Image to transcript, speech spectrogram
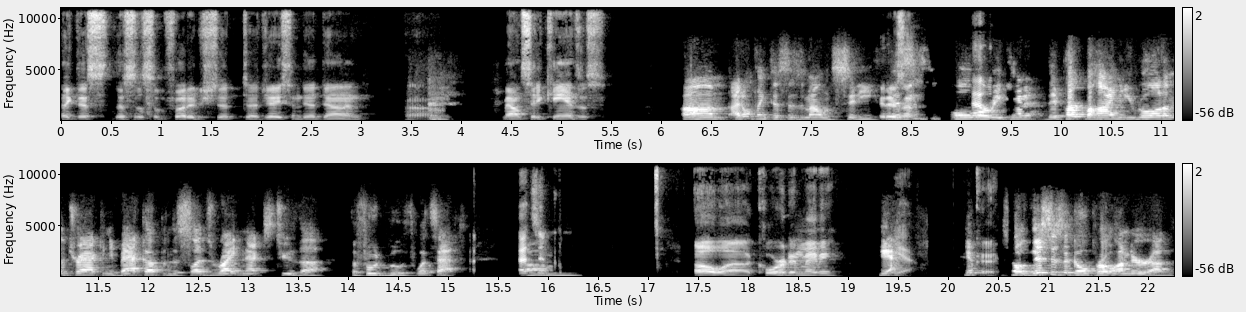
I think this this is some footage that uh, Jason did down in uh, Mountain City, Kansas. Um, I don't think this is Mountain City. It this isn't? is the pole where we kind of they park behind and you roll out on the track and you back up and the sled's right next to the the food booth. What's that? that's it Um, Oh, uh, Corydon, maybe. yeah. Yeah. Yep. Okay. So this is a GoPro under uh,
